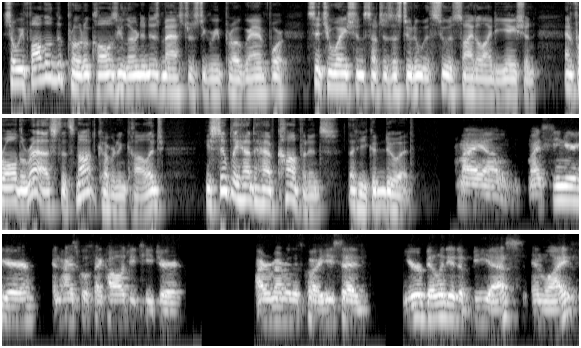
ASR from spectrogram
So he followed the protocols he learned in his master's degree program for situations such as a student with suicidal ideation and for all the rest that's not covered in college, he simply had to have confidence that he could do it. My um, my senior year in high school psychology teacher, I remember this quote. He said, "Your ability to BS in life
